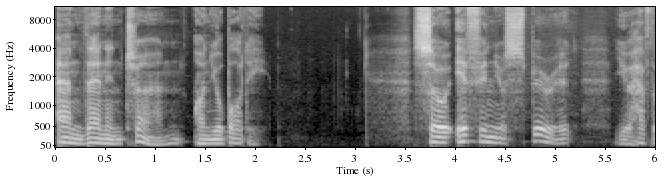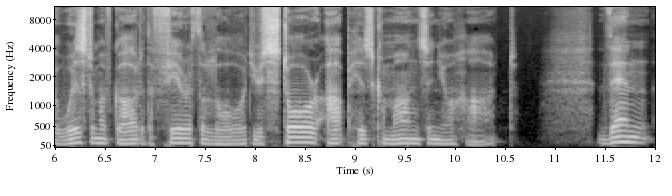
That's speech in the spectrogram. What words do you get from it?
and then in turn on your body. So if in your spirit you have the wisdom of God or the fear of the Lord, you store up his commands in your heart, then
